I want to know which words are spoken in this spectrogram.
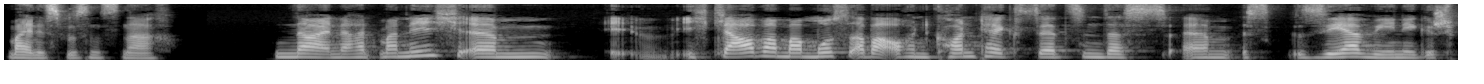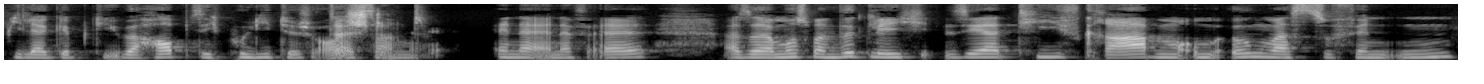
meines Wissens nach. Nein, hat man nicht. Ähm, ich glaube, man muss aber auch in Kontext setzen, dass ähm, es sehr wenige Spieler gibt, die überhaupt sich politisch äußern in der NFL. Also da muss man wirklich sehr tief graben, um irgendwas zu finden.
